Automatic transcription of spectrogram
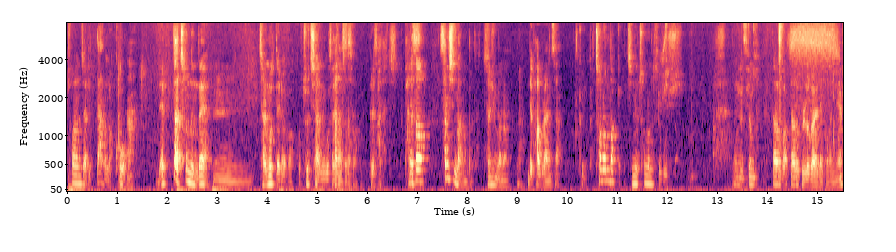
천 원짜리 딱 넣고 아. 냅다 쳤는데 음. 잘못 때려갖고 좋지 않은 곳에 받았어. 맞아서 그래서 받았지. 받았어. 그래서 30만 원 받았지. 30만 원. 네. 근데 밥을 안 싸. 그러니까 천 원밖에 지는 천 원 쓰고 씨. 오늘 좀 따로 마- 따로 불러봐야 될 것 같네요.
